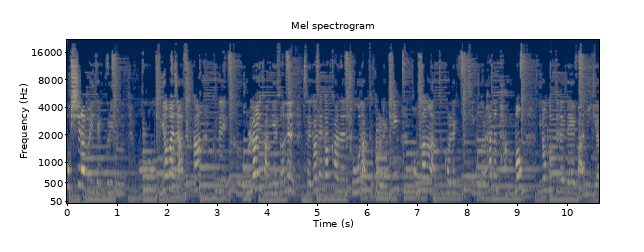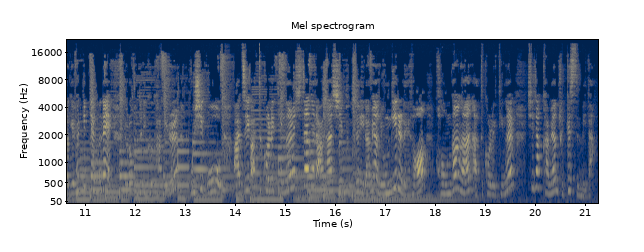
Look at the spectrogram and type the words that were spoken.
혹시라도 이 댓글이 좀 어, 위험하지 않을까? 근데 그 온라인 강의에서는 제가 생각하는 좋은 아트 컬렉팅, 건강한 아트 컬렉팅을 하는 방법 이런 것들에 대해 많이 이야기를 했기 때문에 여러분들이 그 강의를 보시고 아직 아트 컬렉팅을 시작을 안 하신 분들이라면 용기를 내서 건강한 아트 컬렉팅을 시작하면 좋겠습니다.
